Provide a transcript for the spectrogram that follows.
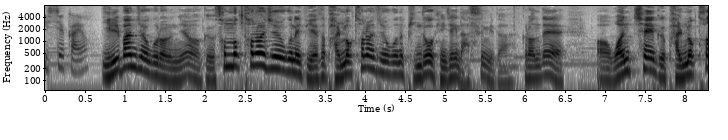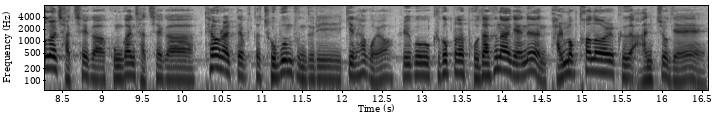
있을까요? 일반적으로는요, 그 손목 터널 증후군에 비해서 발목 터널 증후군은 빈도가 굉장히 낮습니다. 그런데 어, 원체 그 발목 터널 자체가 공간 자체가 태어날 때부터 좁은 분들이 있긴 하고요. 그리고 그것보다 보다 흔하게는 발목 터널 그 안쪽에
